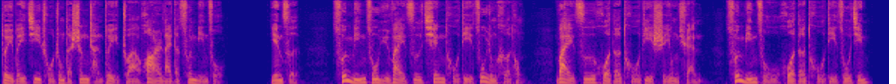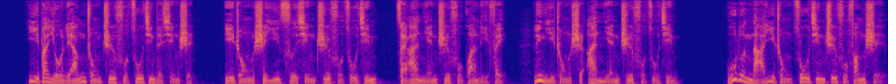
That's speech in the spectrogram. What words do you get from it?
队为基础中的生产队转化而来的村民族。因此，村民族与外资签土地租用合同，外资获得土地使用权，村民族获得土地租金。一般有两种支付租金的形式：一种是一次性支付租金，再按年支付管理费。另一种是按年支付租金，无论哪一种租金支付方式，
